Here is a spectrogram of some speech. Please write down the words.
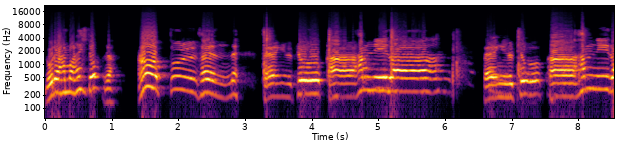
노래 한번 하시죠. 자, 하나, 둘, 셋, 넷. 생일 축하합니다. 생일 축하합니다.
